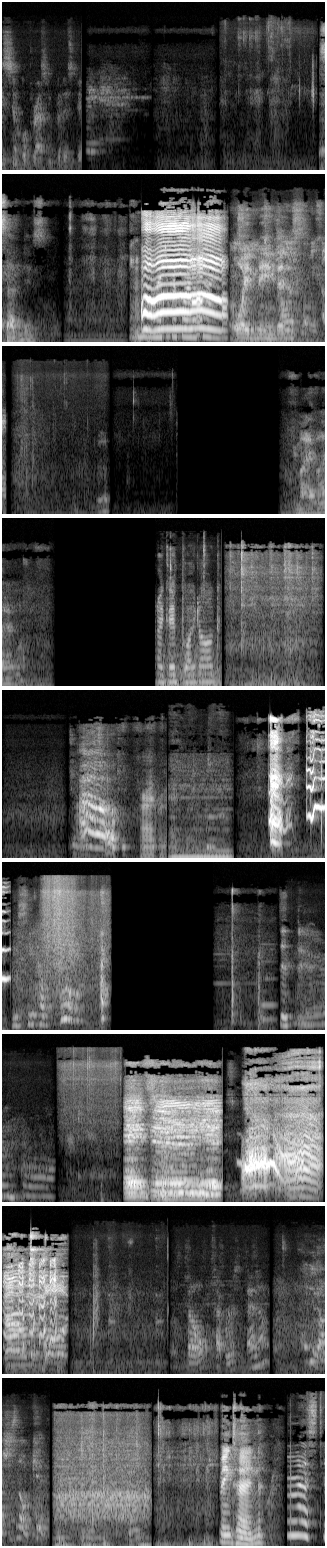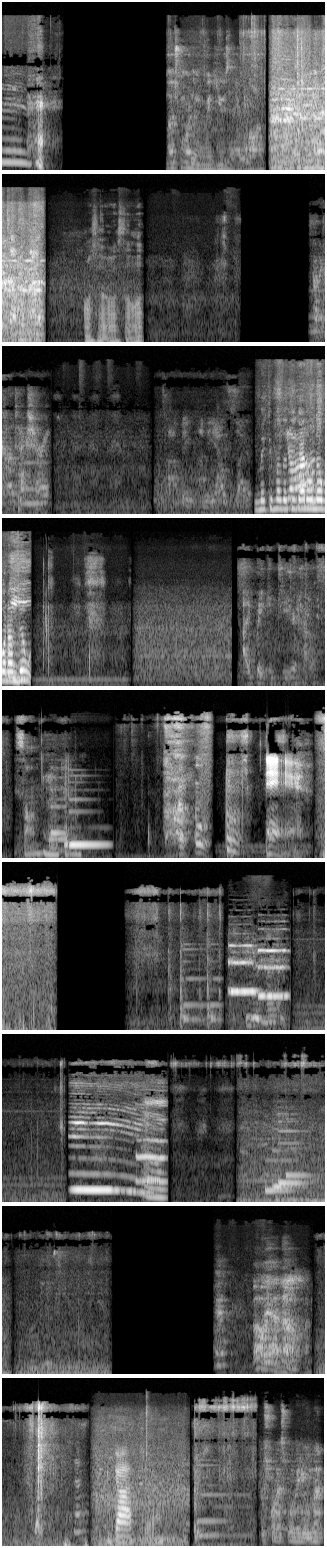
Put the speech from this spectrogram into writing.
really simple dressing for this dish. 70s. Boy, me, that is. You mind if I have one? What a good boy dog. Oh! All right, we're gonna. You see how sit there. Maintained. Arrested. Much more than we would use in a long. What's the what's the look? Out of contact sharing. You make your mother think I don't know what I'm doing. I break into your house. Song. Oh yeah, no. Gotcha. Which one is one of you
